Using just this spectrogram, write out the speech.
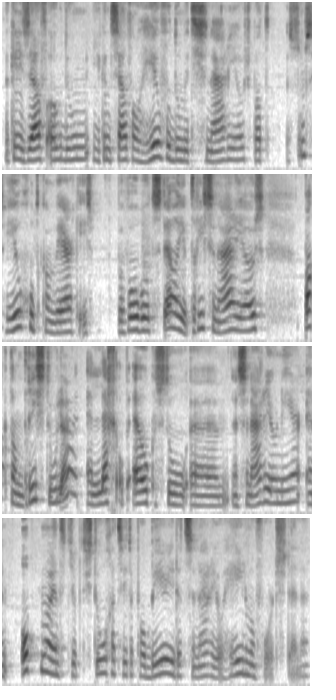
Dat kun je zelf ook doen. Je kunt zelf al heel veel doen met die scenario's. Wat soms heel goed kan werken is bijvoorbeeld, stel je hebt drie scenario's. Pak dan drie stoelen en leg op elke stoel uh, een scenario neer. En op het moment dat je op die stoel gaat zitten, probeer je dat scenario helemaal voor te stellen.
